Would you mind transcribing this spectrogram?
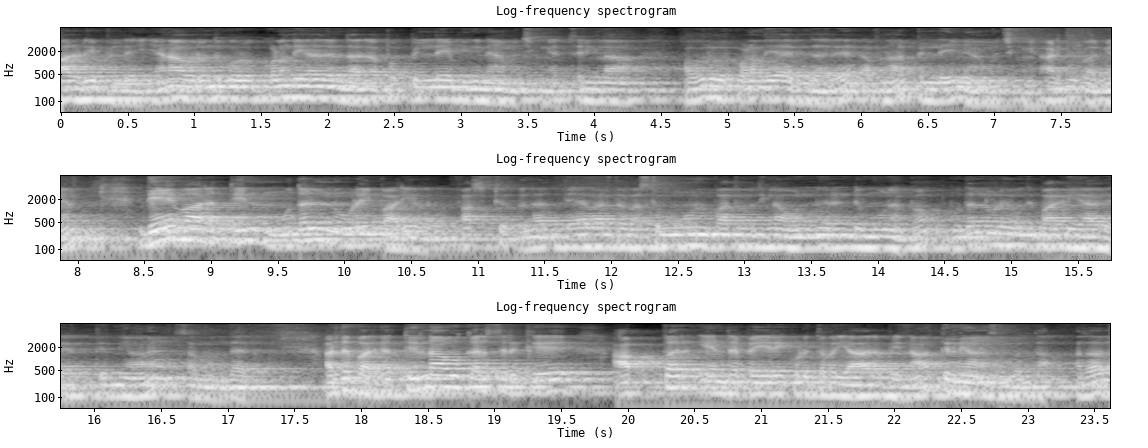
ஆளுடைய பிள்ளை. ஏன்னா அவர் வந்து ஒரு குழந்தையாக இருந்தார். அப்போ பிள்ளை அப்படிங்கிற ஞாபகம் சரிங்களா? அவர் ஒரு குழந்தையாக இருந்தார். அப்படின்னா பிள்ளைன்னு ஞாபகம் வச்சுக்கோங்க. அடுத்து பாருங்கள் தேவாரத்தின் முதல் நூலை பாடியவர். ஃபஸ்ட்டு அதாவது தேவாரத்தை ஃபஸ்ட்டு மூணு பார்த்தோம் பார்த்தீங்கன்னா ஒன்று ரெண்டு மூணு. அப்போ முதல் நூலை வந்து பாடியார் திருஞான சம்பந்தர். அடுத்து பாருங்கள் திருநாவுக்கரசருக்கு அப்பர் என்ற பெயரை கொடுத்தவர் யார் அப்படின்னா திருஞான சம்பந்தர் தான். அதாவது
